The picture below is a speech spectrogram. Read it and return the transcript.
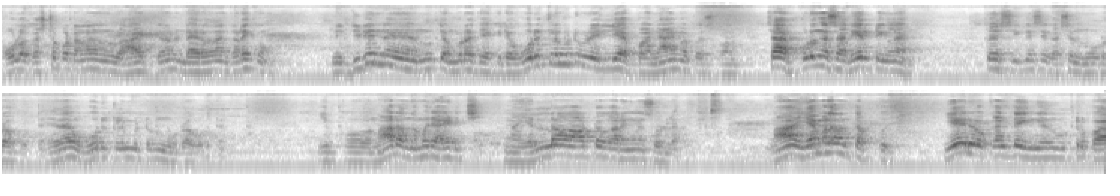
அவ்வளோ கஷ்டப்பட்டாலும் எனக்கு ஆயிரத்தி ரெண்டாயிரம் தான் கிடைக்கும். நீ திடீர்னு நூற்றி ஐம்பது ரூபா கேட்குறியா? ஒரு கிலோமீட்டர் கூட இல்லையாப்பா நியாயமாக பேசுவாங்க சார் கொடுங்க சார் ஏறிட்டிங்களேன் பேசி பேசி கஷ்டம் நூறுரூவா கொடுத்தேன். ஏதாவது ஒரு கிலோமீட்டருக்கு நூறுரூவா கொடுத்தேன். இப்போது நாடு அந்த மாதிரி ஆயிடுச்சு. நான் எல்லா ஆட்டோக்காரங்களும் சொல்ல நான் ஏமலை மேலே தான் தப்பு. ஏறி உக்காந்துட்டு இங்கே விட்டுருப்பா.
